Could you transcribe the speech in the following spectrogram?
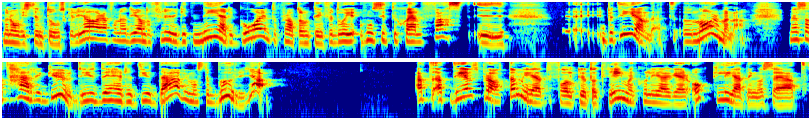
Men hon visste inte hur hon skulle göra för hon hade ju ändå flygit ner. Det går inte att prata om någonting för då är, hon sitter själv fast i eh, beteendet och normerna. Men jag sa att herregud, det är ju, det, det är ju där vi måste börja. Att, att dels prata med folk runt omkring, med kollegor och ledning och säga att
